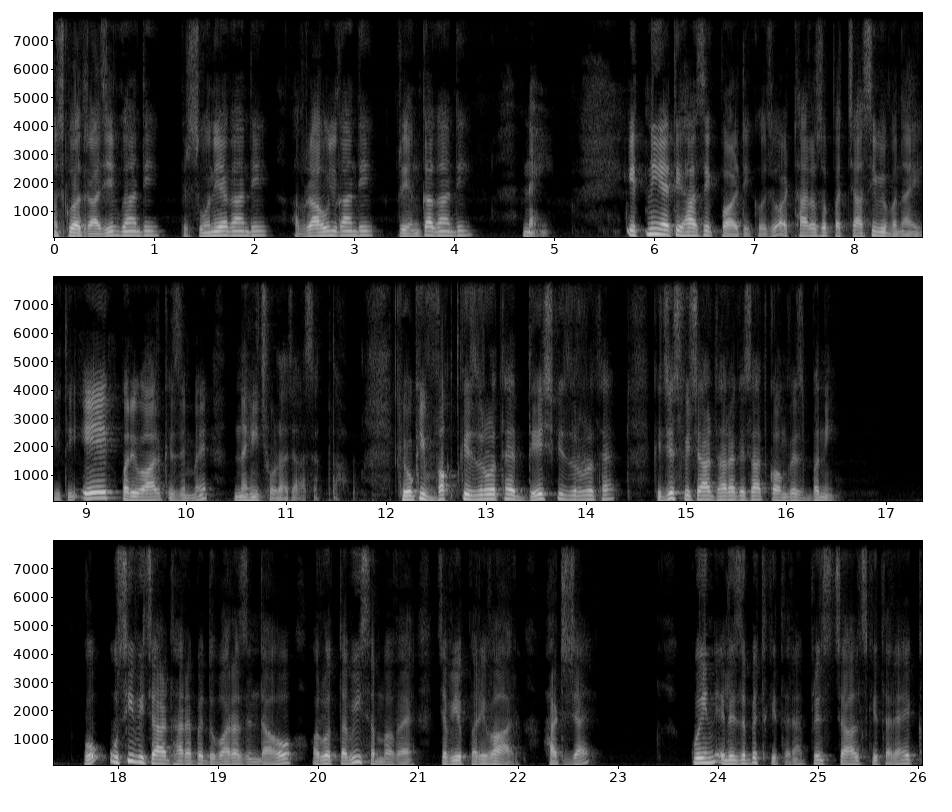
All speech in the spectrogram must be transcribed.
उसके बाद राजीव गांधी, फिर सोनिया गांधी, अब राहुल गांधी, प्रियंका गांधी। नहीं इतनी ऐतिहासिक पार्टी को जो अट्ठारह में बनाई गई थी, एक परिवार के ज़िम्मे नहीं छोड़ा जा सकता। क्योंकि वक्त की ज़रूरत है, देश की ज़रूरत है कि जिस विचारधारा के साथ कांग्रेस बनी, वो उसी विचारधारा पे दोबारा ज़िंदा हो और वो तभी संभव है जब ये परिवार हट जाए। क्वीन एलिजाबेथ की तरह, प्रिंस चार्ल्स की तरह एक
